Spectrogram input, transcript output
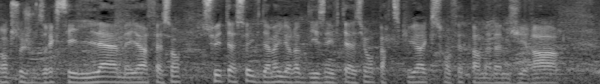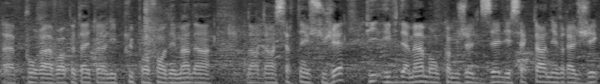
Donc ça, je vous dirais que c'est la meilleure façon. Suite à ça, évidemment, il y aura des invitations particulières qui seront faites par Mme Girard pour avoir peut-être aller plus profondément dans, dans, dans, certains sujets. Puis évidemment, bon, comme je le disais, les secteurs névralgiques,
